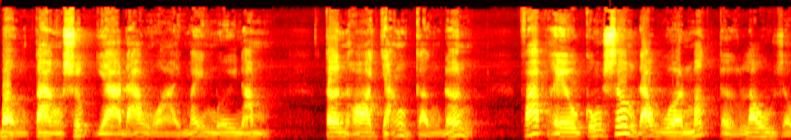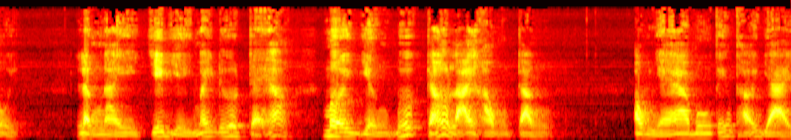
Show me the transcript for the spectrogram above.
Bần Tăng xuất gia đã ngoài mấy mươi năm. Tên họ chẳng cần đến. Pháp hiệu cũng sớm đã quên mất từ lâu rồi. Lần này chỉ vì mấy đứa trẻ mới dừng bước trở lại hồng trần. Ông nhẹ buông tiếng thở dài,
